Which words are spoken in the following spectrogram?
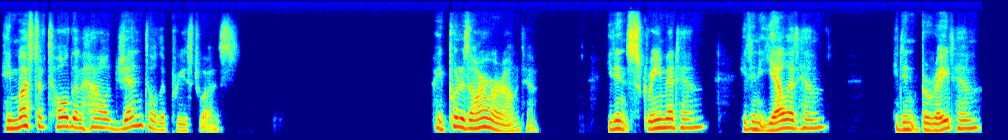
He must have told them how gentle the priest was, he put his arm around him. He didn't scream at him. He didn't yell at him. He didn't berate him,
